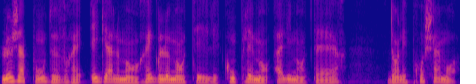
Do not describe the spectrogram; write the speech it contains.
le Japon devrait également réglementer les compléments alimentaires dans les prochains mois.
